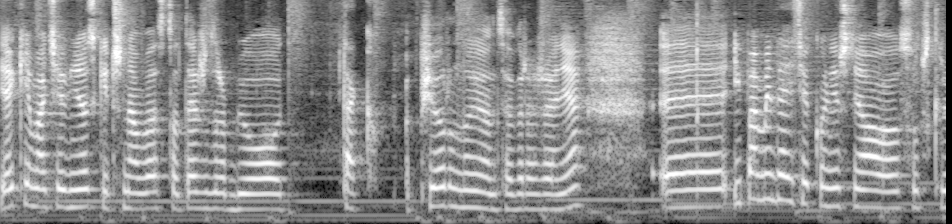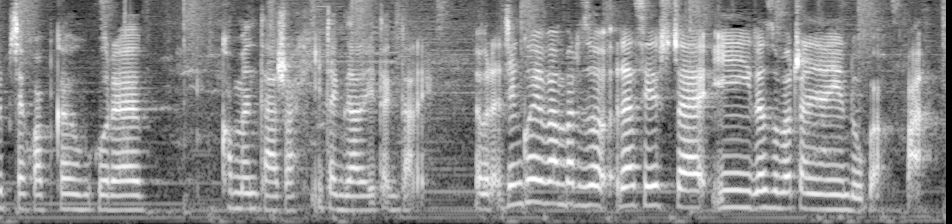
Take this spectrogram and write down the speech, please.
jakie macie wnioski, czy na Was to też zrobiło tak piorunujące wrażenie. E, I pamiętajcie koniecznie o subskrypcjach, łapkach w górę, komentarzach itd., tak itd. Tak Dobra, dziękuję Wam bardzo raz jeszcze i do zobaczenia niedługo. Pa!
